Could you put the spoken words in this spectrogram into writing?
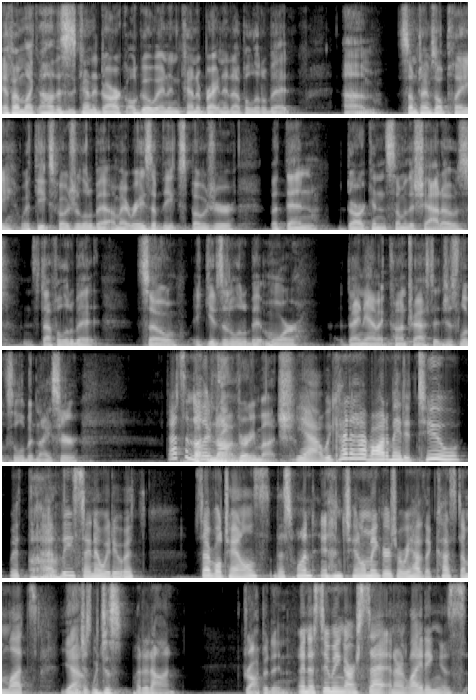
If I'm like, oh, this is kind of dark, I'll go in and kind of brighten it up a little bit. Um, sometimes I'll play with the exposure a little bit. I might raise up the exposure, but then darken some of the shadows and stuff a little bit. So it gives it a little bit more dynamic contrast. It just looks a little bit nicer, That's but another not thing. very much. Yeah, we kind of have automated too with Uh-huh. at least I know we do with several channels. This one and channel makers where we have the custom LUTs. Yeah, just we just put it on. Drop it in. And assuming our set and our lighting is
